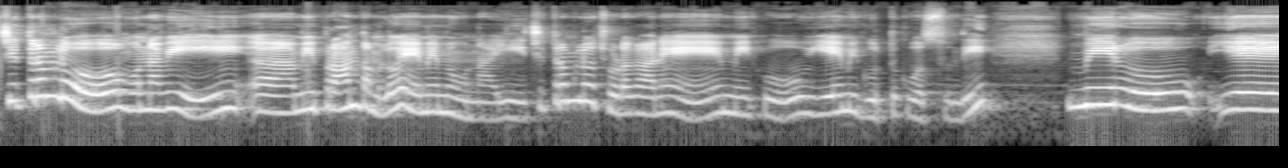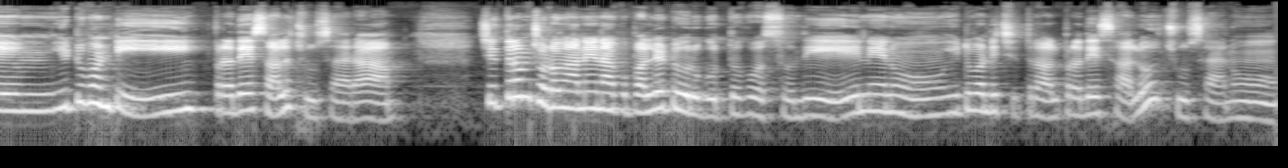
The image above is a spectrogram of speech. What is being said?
చిత్రంలో ఉన్నవి మీ ప్రాంతంలో ఏమేమి ఉన్నాయి? చిత్రంలో చూడగానే మీకు ఏమి గుర్తుకు వస్తుంది? మీరు ఏ ఇటువంటి ప్రదేశాలు చూసారా చిత్రం చూడగానే నాకు పల్లెటూరు గుర్తుకు వస్తుంది. నేను ఇటువంటి చిత్రాలు ప్రదేశాలు చూశాను.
